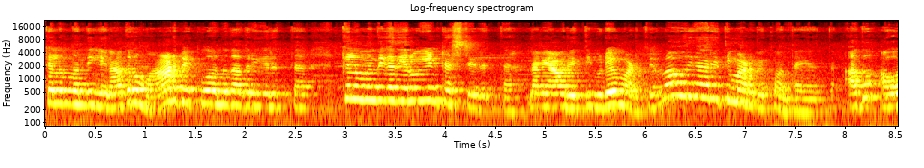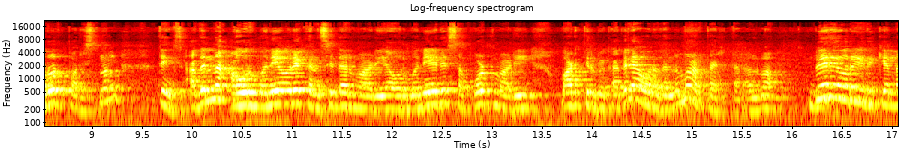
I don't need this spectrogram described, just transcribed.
ಕೆಲವೊಂದು ಮಂದಿಗೆ ಏನಾದರೂ ಮಾಡಬೇಕು ಅನ್ನೋದಾದ್ರೂ ಇರುತ್ತೆ? ಕೆಲವು ಮಂದಿಗೆ ಅದೇನೋ ಇಂಟ್ರೆಸ್ಟ್ ಇರುತ್ತೆ? ನಾವು ಯಾವ ರೀತಿ ವಿಡಿಯೋ ಮಾಡ್ತೀವಲ್ವ ಅವ್ರಿಗೆ ಆ ರೀತಿ ಮಾಡಬೇಕು ಅಂತ ಇರುತ್ತೆ. ಅದು ಅವ್ರವ್ರ ಪರ್ಸ್ನಲ್ ಥಿಂಗ್ಸ್ ಅದನ್ನು ಅವ್ರ ಮನೆಯವರೇ ಕನ್ಸಿಡರ್ ಮಾಡಿ, ಅವ್ರ ಮನೆಯವರೇ ಸಪೋರ್ಟ್ ಮಾಡಿ ಮಾಡ್ತಿರ್ಬೇಕಾದ್ರೆ ಅವ್ರು ಅದನ್ನು ಮಾಡ್ತಾ ಇರ್ತಾರಲ್ವಾ? ಬೇರೆಯವರು ಇದಕ್ಕೆಲ್ಲ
